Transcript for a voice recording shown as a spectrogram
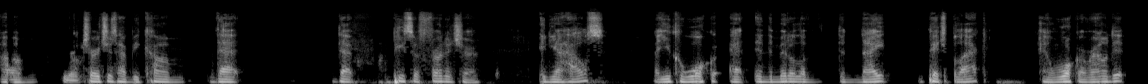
Um, no. Churches have become that that piece of furniture in your house that you can walk at in the middle of the night, pitch black, and walk around it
